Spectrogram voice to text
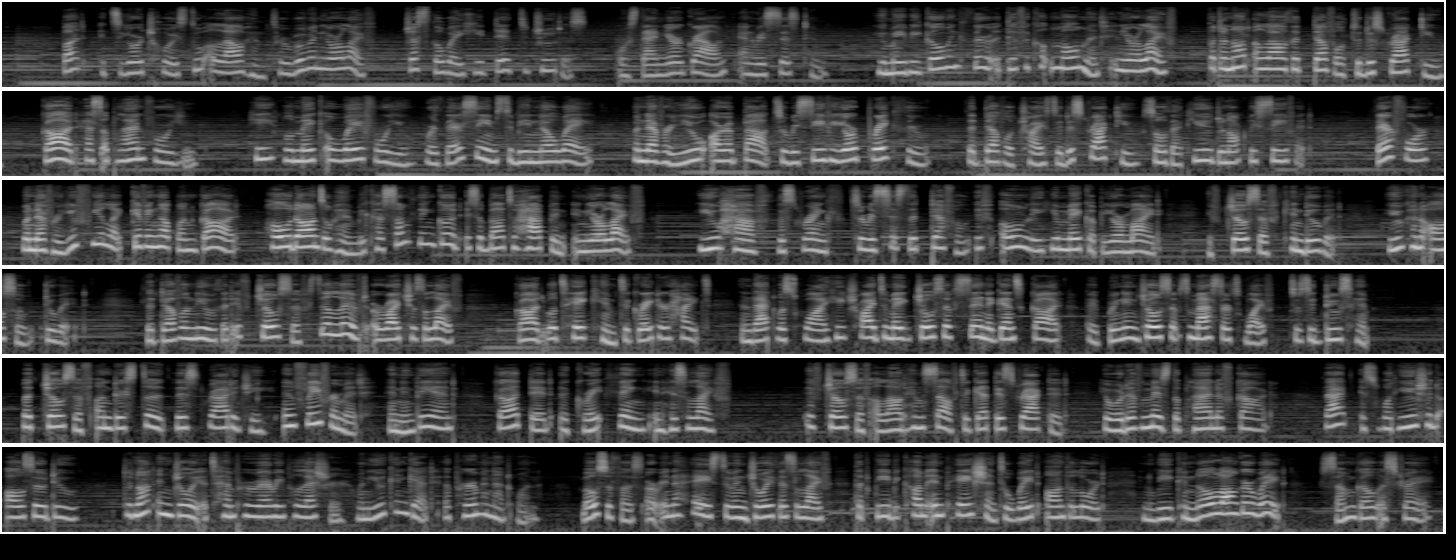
But it's your choice to allow him to ruin your life just the way he did to Judas or stand your ground and resist him. You may be going through a difficult moment in your life, but do not allow the devil to distract you. God has a plan for you. He will make a way for you where there seems to be no way. Whenever you are about to receive your breakthrough, the devil tries to distract you so that you do not receive it. Therefore, whenever you feel like giving up on God, hold on to Him because something good is about to happen in your life. You have the strength to resist the devil if only you make up your mind. If Joseph can do it, you can also do it. The devil knew that if Joseph still lived a righteous life, God will take him to greater heights and that was why he tried to make Joseph sin against God by bringing Joseph's master's wife to seduce him. But Joseph understood this strategy and flee from it, and in the end, God did a great thing in his life. If Joseph allowed himself to get distracted, he would have missed the plan of God. That is what you should also do. Do not enjoy a temporary pleasure when you can get a permanent one. Most of us are in a haste to enjoy this life that we become impatient to wait on the Lord, and we can no longer wait. Some go astray.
